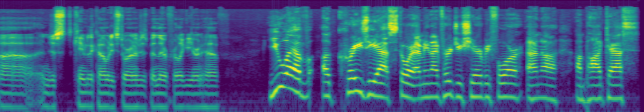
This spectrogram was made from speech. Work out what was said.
uh, and just came to the comedy store, and I've just been there for like a year and a half. You have a crazy ass story. I mean, I've heard you share before on uh, on podcasts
